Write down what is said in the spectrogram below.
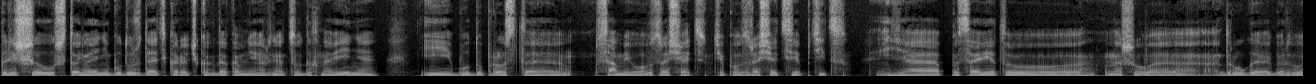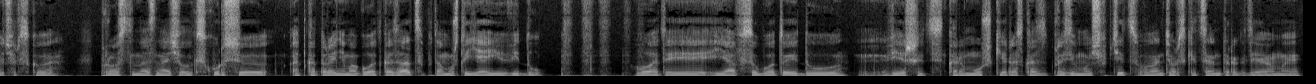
решил, что ну, я не буду ждать, короче, когда ко мне вернется вдохновение, и буду просто сам его возвращать. Типа возвращать себе птиц. Я по совету нашего друга бердвотчерского просто назначил экскурсию, от которой я не могу отказаться, потому что я ее веду. Вот, и я в субботу иду вешать кормушки, рассказывать про зимующих птиц в волонтерский центр, где мы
